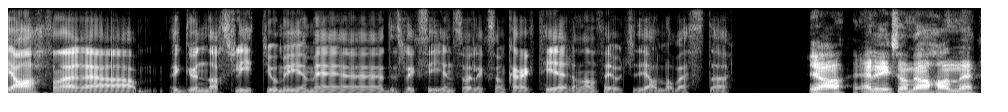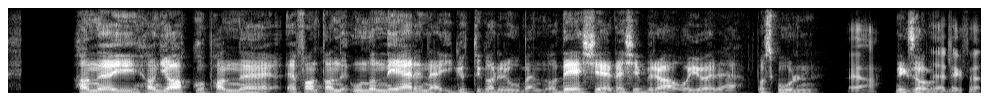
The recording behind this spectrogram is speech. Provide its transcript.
Ja, sånn der uh, Gunnar sliter jo mye med dysleksien, så liksom karakterene hans er jo ikke de aller beste. Ja, eller liksom Ja, han han, eh, han Jakob, han eh, Jeg fant han onanerende i guttegarderoben, og det er ikke, det er ikke bra å gjøre på skolen, Ja. liksom. Det er liksom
